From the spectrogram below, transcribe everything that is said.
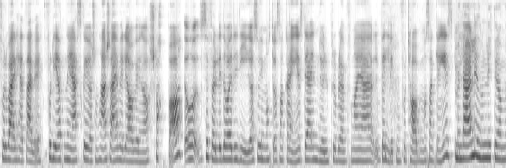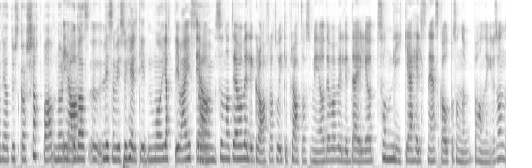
For å være helt ærlig. Fordi at når jeg skal gjøre sånn her, så er jeg veldig avhengig av å slappe av. Og selvfølgelig, det var i Riga, så vi måtte jo snakke engelsk. Det er null problem for meg. Jeg er veldig komfortabel med å snakke engelsk. Men det er liksom litt med det at du skal slappe av, når, Ja. og da, liksom, hvis du hele tiden må jatte i vei, så Ja, sånn at jeg var veldig glad for at hun ikke prata så mye, og det var veldig deilig. Og sånn liker jeg helst når jeg skal på sånne behandlinger. og sånn.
